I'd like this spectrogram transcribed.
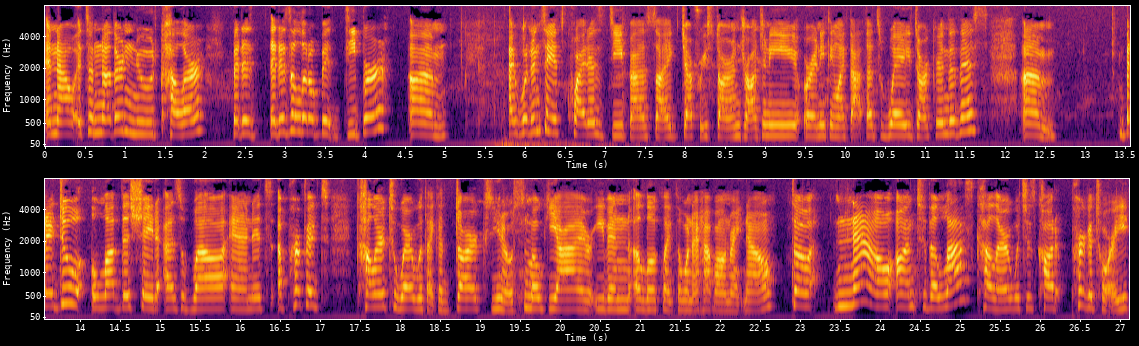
And now it's another nude color, but it, it is a little bit deeper. Um, I wouldn't say it's quite as deep as like Jeffree Star Androgyny or anything like that. That's way darker than this. Um, but I do love this shade as well and it's a perfect color to wear with like a dark, you know, smoky eye or even a look like the one I have on right now. So now on to the last color which is called Purgatory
